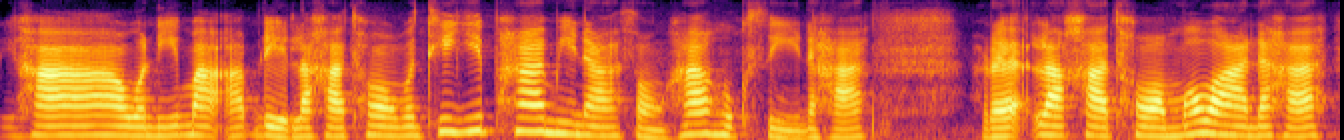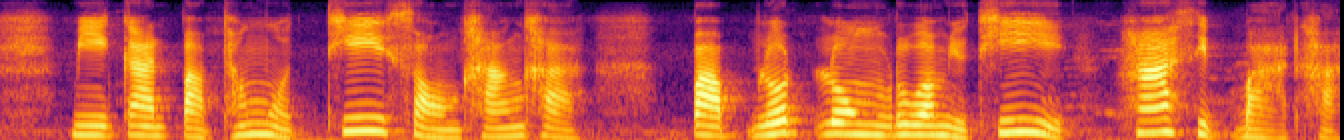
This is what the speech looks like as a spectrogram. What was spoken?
สวัสดีค่ะวันนี้มาอัปเดตราคาทองวันที่ 25 มีนา 2564 นะคะ และราคาทองเมื่อวานนะคะ มีการปรับทั้งหมดที่ 2 ครั้งค่ะ ปรับลดลงรวมอยู่ที่ 50 บาทค่ะ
